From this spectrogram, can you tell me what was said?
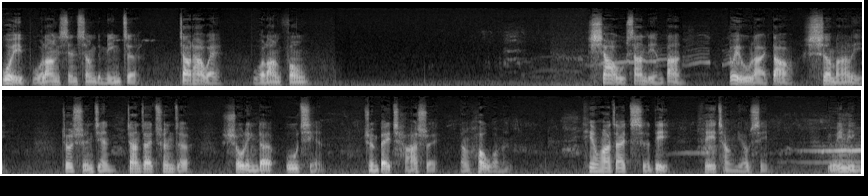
我以波浪先生的名字叫它为波浪峰。下午三点半，队伍来到舍马里，周巡检站在村子首领的。屋前，准备茶水，等候我们。天花在此地非常流行。有一名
